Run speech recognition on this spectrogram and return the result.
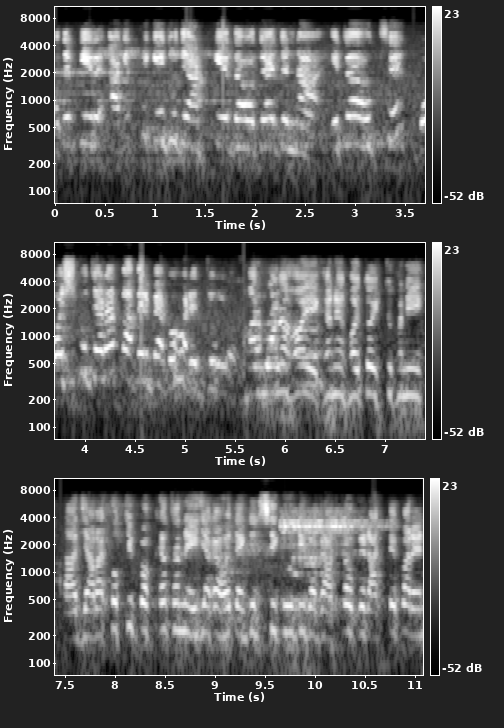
ওদেরকে আগে থেকেই যদি আটকে দেওয়া যায় যে না, এটা হচ্ছে বয়স্ক যারা তাদের ব্যবহারের জন্য। আমার মনে হয় এখানে হয়তো একটুখানি যারা কর্তৃপক্ষ এই জায়গায় হয়তো একজন সিকিউরিটি বা গার্ড কাউকে রাখতে পারেন,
